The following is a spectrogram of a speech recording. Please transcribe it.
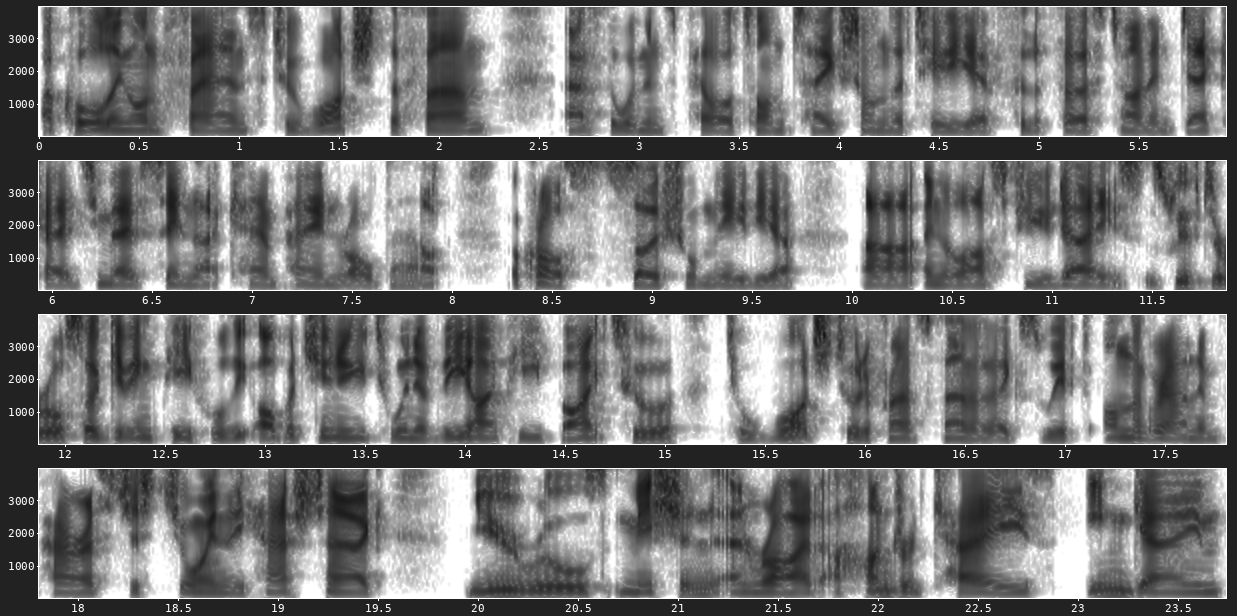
are calling on fans to watch the Femme as the women's peloton takes on the TDF for the first time in decades. You may have seen that campaign rolled out across social media uh, in the last few days. Zwift are also giving people the opportunity to win a VIP bike tour to watch Tour de France Femme avec Zwift on the ground in Paris. Just join the hashtag New Rules mission and ride 100 Ks in game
